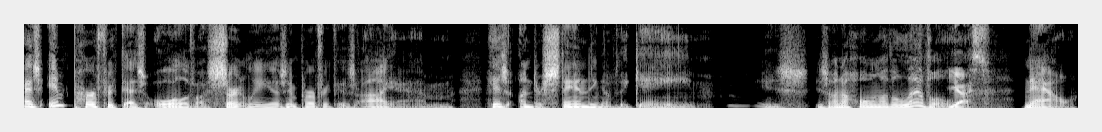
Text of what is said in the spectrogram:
as imperfect as all of us, certainly as imperfect as I am, his understanding of the game is is on a whole other level. Yes. Now,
